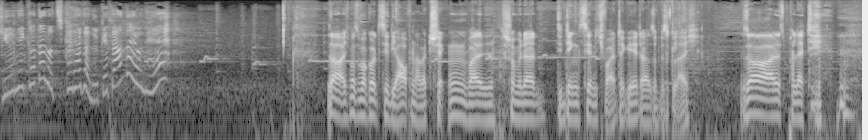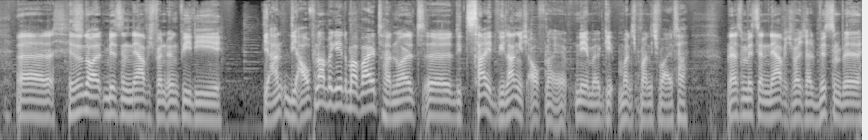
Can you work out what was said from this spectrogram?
急に肩の力が抜けたんだよね So, ich muss mal kurz hier die Aufnahme checken, weil schon wieder die Dings hier nicht weitergeht. Also bis gleich. So, alles Paletti. äh, es ist nur halt ein bisschen nervig, wenn irgendwie die die, An die Aufnahme geht immer weiter, nur halt äh, die Zeit, wie lange ich aufnehme, geht manchmal nicht weiter. Und das ist ein bisschen nervig, weil ich halt wissen will,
